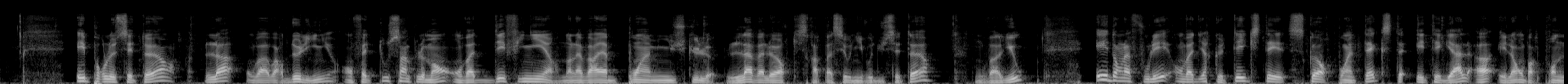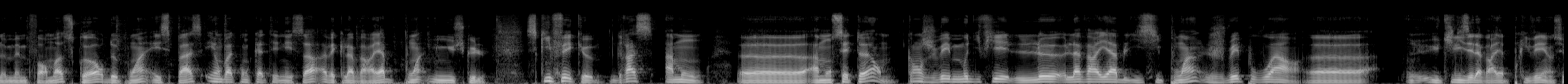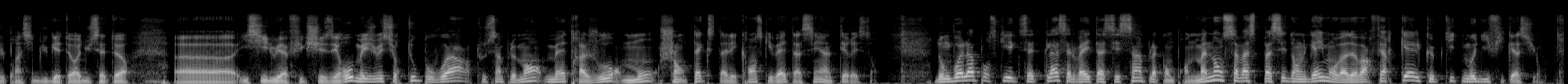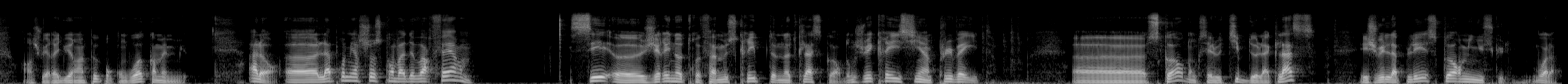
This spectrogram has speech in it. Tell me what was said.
Et pour le setter, là, on va avoir deux lignes. En fait, tout simplement, on va définir dans la variable point minuscule la valeur qui sera passée au niveau du setter, donc value. Et dans la foulée, on va dire que txt score.text est égal à, et là on va reprendre le même format, score, de points, espace, et on va concaténer ça avec la variable point minuscule. Ce qui fait que grâce à mon, euh, setter, quand je vais modifier le, la variable ici point, je vais pouvoir euh, utiliser la variable privée, hein, c'est le principe du getter et du setter, euh, ici lui afficher 0, mais je vais surtout pouvoir tout simplement mettre à jour mon champ texte à l'écran, ce qui va être assez intéressant. Donc voilà pour ce qui est de cette classe, elle va être assez simple à comprendre. Maintenant, ça va se passer dans le game, on va devoir faire quelques petites modifications. Alors je vais réduire un peu pour qu'on voit quand même mieux. Alors, euh, la première chose qu'on va devoir faire, c'est euh, gérer notre fameux script, notre classe score. Donc je vais créer ici un private euh, score, donc c'est le type de la classe, et je vais l'appeler score minuscule. Voilà.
